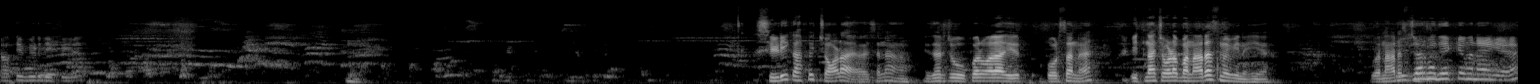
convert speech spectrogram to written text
काफ़ी भीड़ दिख रही है। सीढ़ी काफ़ी चौड़ा है वैसे ना। इधर जो ऊपर वाला ये पोर्शन है इतना चौड़ा बनारस में भी नहीं है। बनारस फ्यूचर में देख के बनाया गया है।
